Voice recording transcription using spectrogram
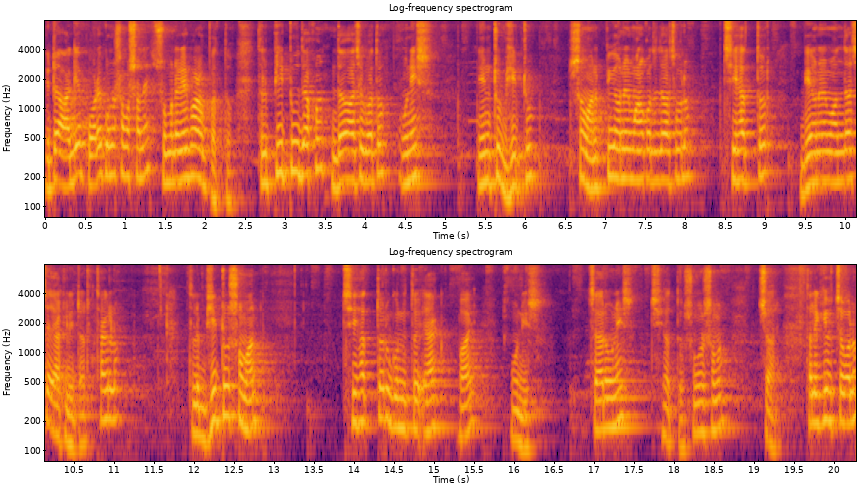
এটা আগে, পরে কোনো সমস্যা নেই, সমানের এবার উপাত্ত। তাহলে পি টু দেখো, দেওয়া আছে কত? উনিশ ইন্টু ভি টু সমান পিয়নের মান কত দেওয়া আছে বলো? ছিয়াত্তর ভিয়নের মান দেওয়া আছে এক লিটার, থাকল। তাহলে ভি টু সমান ছিয়াত্তর গুণিত এক বাই উনিশ, চার উনিশ ছিয়াত্তর, সমান সমান চার। তাহলে কি হচ্ছে বলো?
